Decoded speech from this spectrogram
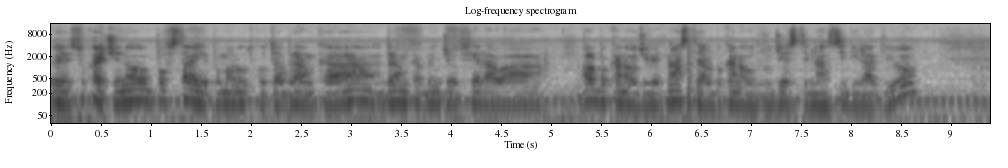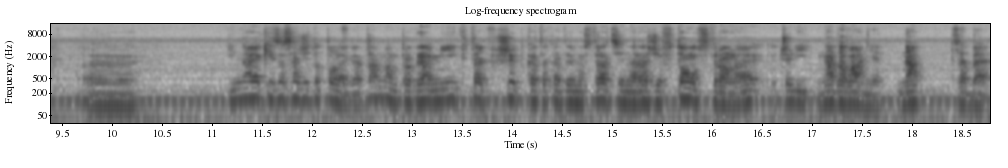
Yy, słuchajcie, no powstaje pomalutku ta bramka. Bramka będzie otwierała albo kanał 19, albo kanał 20 na CB Radio. Yy, i na jakiej zasadzie to polega? Tam mam programik, tak szybka taka demonstracja na razie w tą stronę, czyli nadawanie na CB.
